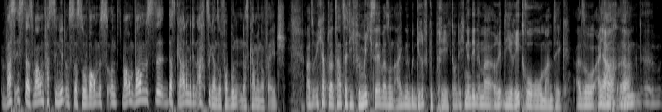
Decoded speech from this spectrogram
Was ist das? Warum fasziniert uns das so? Warum ist, und warum, warum ist äh, das gerade mit den 80ern so verbunden, das Coming of Age? Also ich habe da tatsächlich für mich selber so einen eigenen Begriff geprägt und ich nenne den immer die Retro-Romantik. Also einfach ja, ja. Ähm, äh,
